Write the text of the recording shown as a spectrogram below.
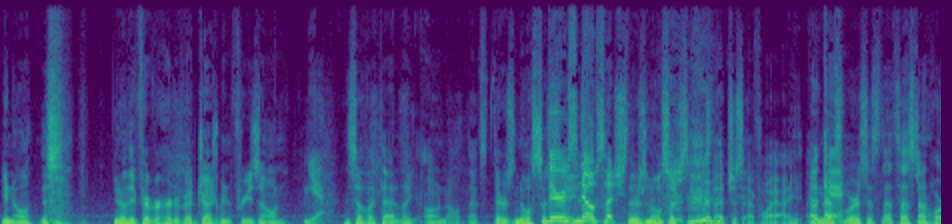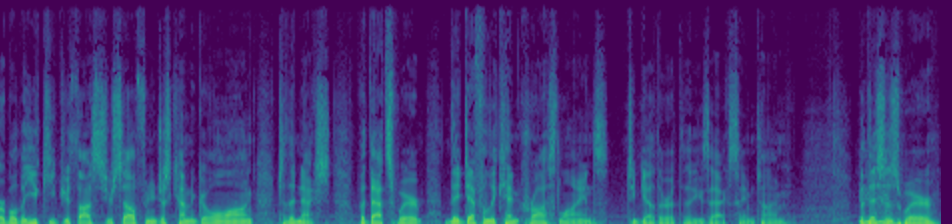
you know this you know you've ever heard of a judgment free zone Yeah. and stuff like that. Like oh no, that's there's no such There's thing. no such there's no such thing as that. Just FYI, and that's where it's just, that's that's not horrible. But you keep your thoughts to yourself and you just kind of go along to the next. But that's where they definitely can cross lines together at the exact same time. But this mm-hmm. is where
